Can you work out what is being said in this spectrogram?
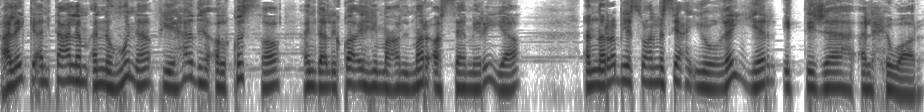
عليك أن تعلم أن هنا في هذه القصة عند لقائه مع المرأة السامرية أن الرب يسوع المسيح يغير اتجاه الحوار.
